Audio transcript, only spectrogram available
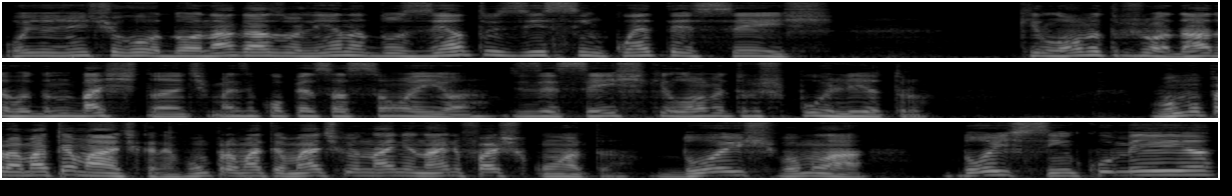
Hoje a gente rodou na gasolina 256 quilômetros rodados, rodando bastante, mas em compensação aí, ó, 16 quilômetros por litro. Vamos para matemática, né? Vamos para matemática e o 99 faz conta. 2, vamos lá. 256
